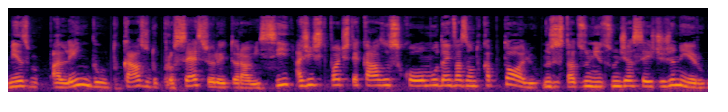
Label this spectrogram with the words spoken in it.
mesmo além do, do, caso do processo eleitoral em si, a gente pode ter casos como o da invasão do Capitólio nos Estados Unidos no dia 6 de janeiro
